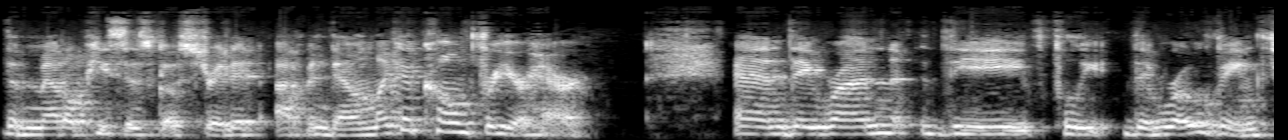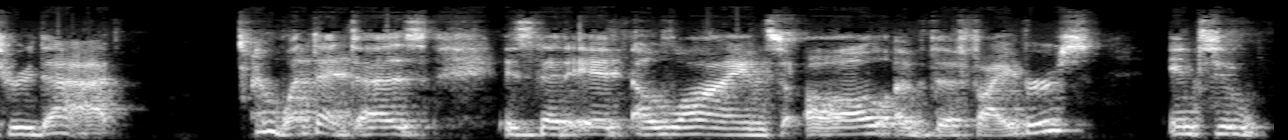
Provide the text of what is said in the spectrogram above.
the metal pieces go straight up and down like a comb for your hair. And they run the the roving through that. And what that does is that it aligns all of the fibers into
